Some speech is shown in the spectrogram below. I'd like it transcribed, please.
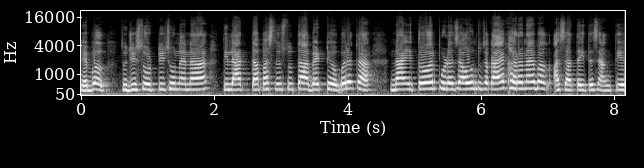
हे बघ तुझी सोटी सून आहे ना तिला आत्तापासूनच तू ताब्यात ठेव बरं का? नाहीतर पुढे जाऊन तुझं काय खरं नाही बघ असं आता इथे सांगते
